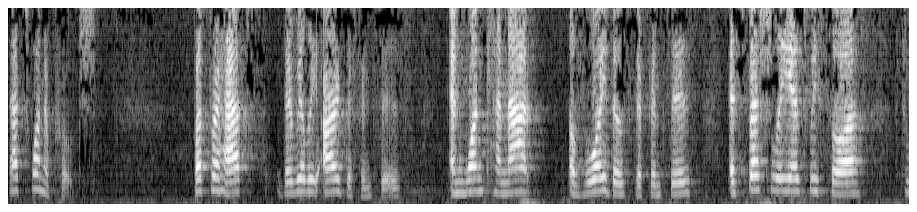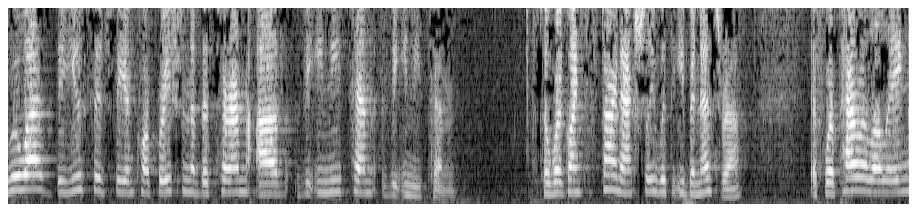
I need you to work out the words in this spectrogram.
That's one approach. But perhaps there really are differences, and one cannot avoid those differences, especially as we saw through uh, the usage, the incorporation of the term of v'initem v'initem. So we're going to start actually with Ibn Ezra. If we're paralleling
